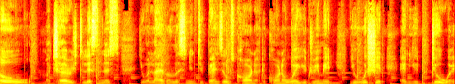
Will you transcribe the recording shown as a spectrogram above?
Hello, my cherished listeners. You are live and listening to Benzo's Corner, the corner where you dream it, you wish it, and you do it.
